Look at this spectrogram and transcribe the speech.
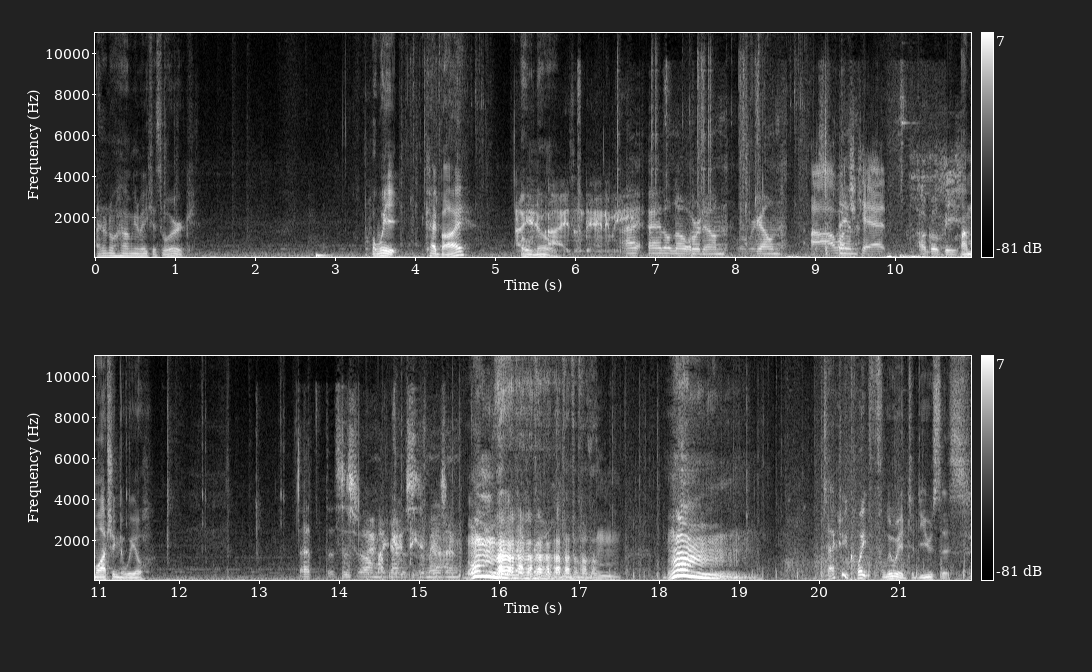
I don't know how I'm gonna make this work. Oh wait, can I buy? Oh no. I, I don't know what we're doing. Where we're going. Ah, I'll watch cat. I'll go B. I'm watching the wheel. That this is oh my god, this is amazing. It's actually quite fluid to use this.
